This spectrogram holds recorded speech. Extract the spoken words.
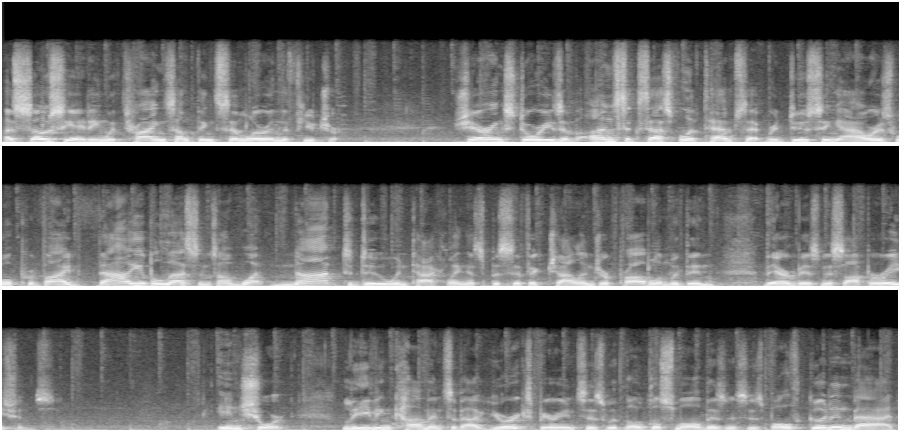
associating with trying something similar in the future. Sharing stories of unsuccessful attempts at reducing hours will provide valuable lessons on what not to do when tackling a specific challenge or problem within their business operations. In short, leaving comments about your experiences with local small businesses, both good and bad,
